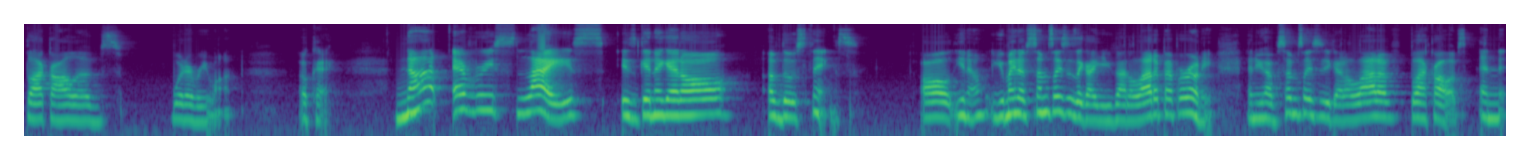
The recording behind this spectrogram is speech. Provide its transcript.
black olives, whatever you want. Okay. Not every slice is going to get all of those things. All, you know, you might have some slices got you got a lot of pepperoni and you have some slices you got a lot of black olives. And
